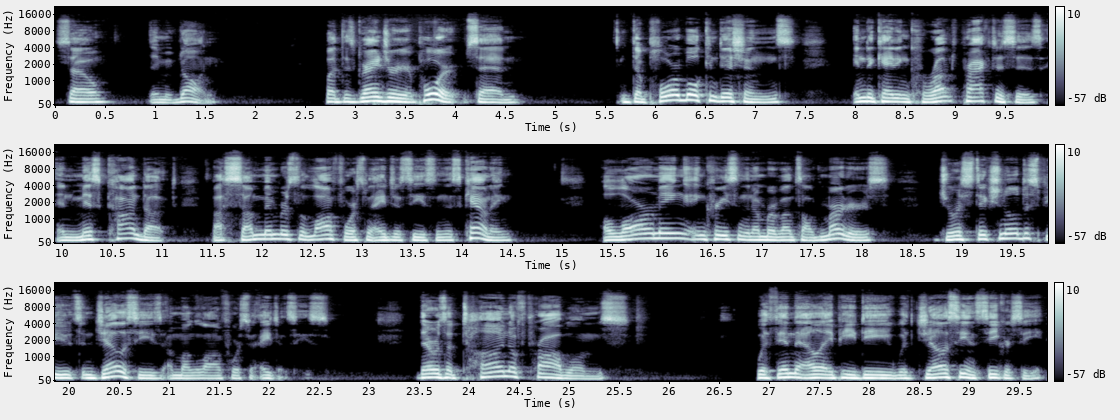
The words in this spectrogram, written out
so they moved on. But this grand jury report said deplorable conditions indicating corrupt practices and misconduct by some members of the law enforcement agencies in this county, alarming increase in the number of unsolved murders, jurisdictional disputes, and jealousies among law enforcement agencies. There was a ton of problems within the LAPD with jealousy and secrecy.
